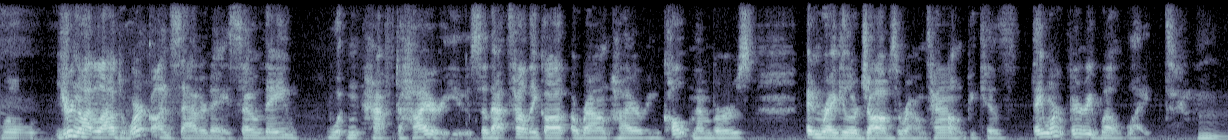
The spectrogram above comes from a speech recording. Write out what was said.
Well, you're not allowed to work on Saturday, so they wouldn't have to hire you. So that's how they got around hiring cult members and regular jobs around town because they weren't very well liked. Hmm.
